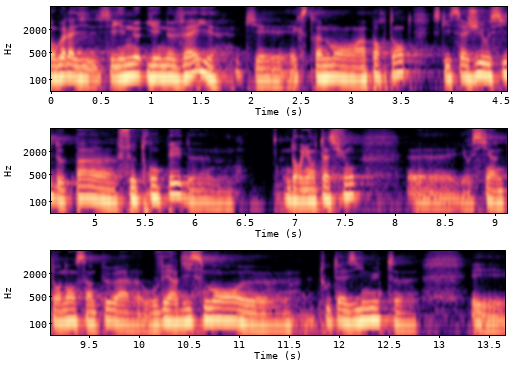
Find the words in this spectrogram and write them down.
Donc voilà, il y, a une veille qui est extrêmement importante, parce qu'il s'agit aussi de ne pas se tromper d'orientation. Euh, il y a aussi une tendance un peu à, au verdissement euh, tout azimut. Euh, et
